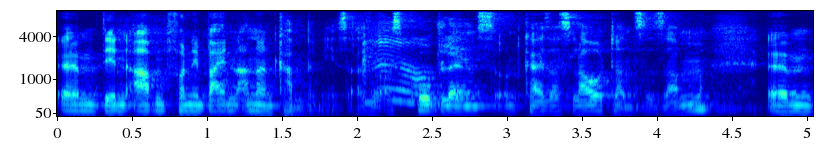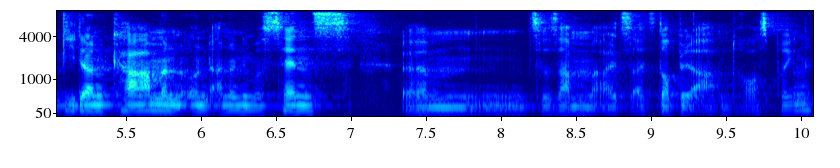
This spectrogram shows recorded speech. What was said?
ähm, den Abend von den beiden anderen Companies, also ah, aus Koblenz okay. und Kaiserslautern zusammen, ähm, die dann Carmen und Anonymous Sense ähm, zusammen als, als Doppelabend rausbringen.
